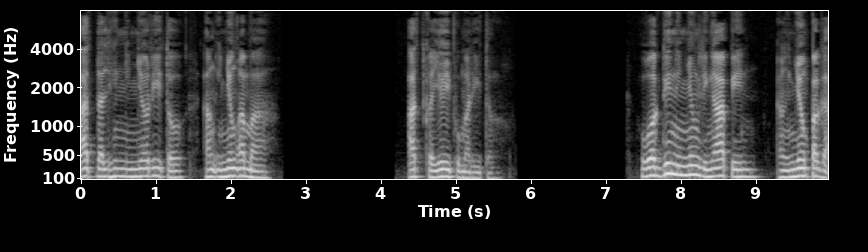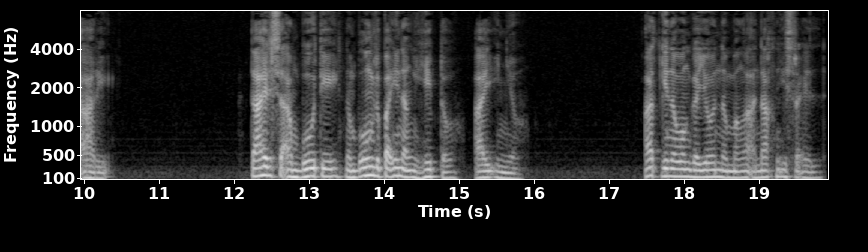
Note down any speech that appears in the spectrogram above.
At dalhin ninyo rito ang inyong ama at kayo'y pumarito. Huwag din ninyong lingapin ang inyong pag-aari. Dahil sa ang buti ng buong lupain ng Ehipto ay inyo. At ginawang gayon ng mga anak ni Israel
